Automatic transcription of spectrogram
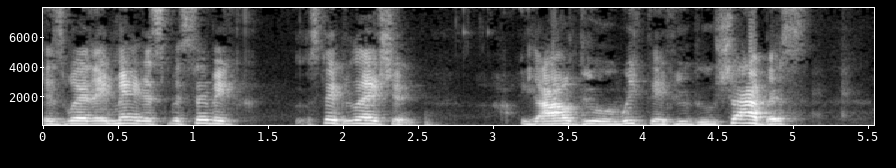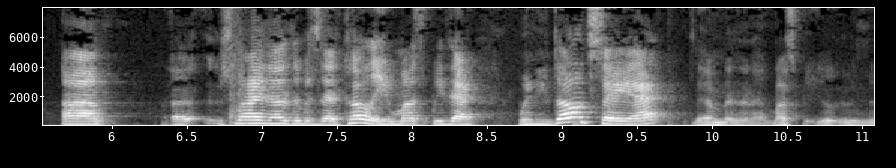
is where they made a specific stipulation. I'll do a weekday if you do Shabbos. Um, uh, it must be that when you don't say that, then it must be. When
